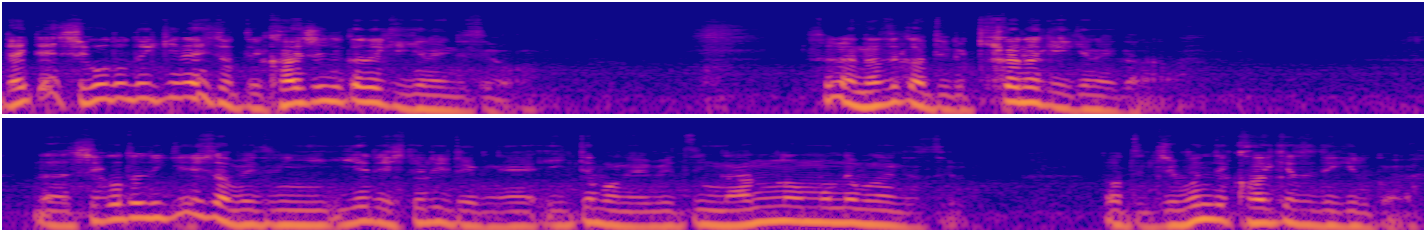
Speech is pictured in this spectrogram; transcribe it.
大体仕事できない人って会社に行かなきゃいけないんですよ。それはなぜかっていうと聞かなきゃいけないから。だから仕事できる人は別に家で一人でねいてもね別に何の問題もないんですよ。だって自分で解決できるから。だか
